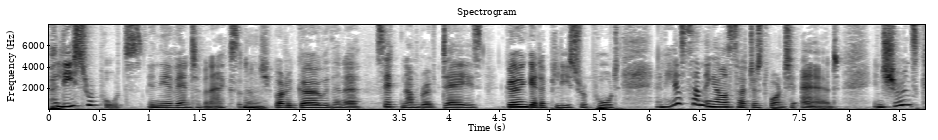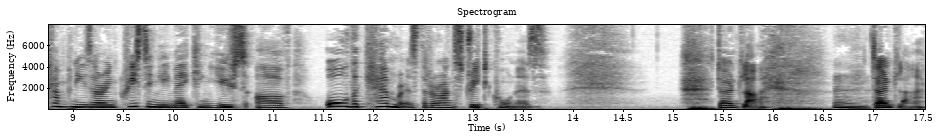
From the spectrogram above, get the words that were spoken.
police reports in the event of an accident. Mm. You've got to go within a set number of days, go and get a police report. And here's something else I just want to add. Insurance companies are increasingly making use of all the cameras that are on street corners. Don't lie. Mm. Don't lie.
